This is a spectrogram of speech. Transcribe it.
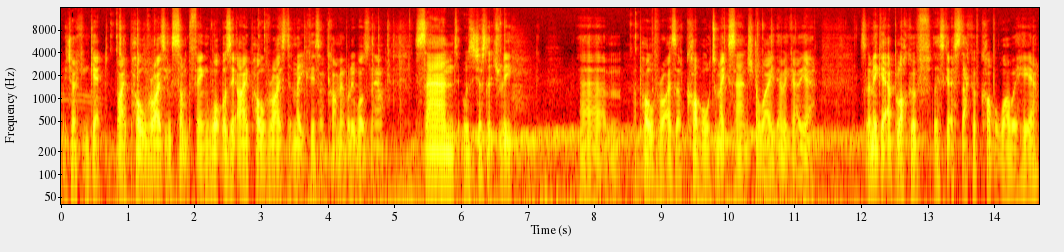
which I can get by pulverizing something. What was it I pulverized to make this? I can't remember what it was now. Sand was just literally um, a pulverizer, cobble to make sand straight away. There we go. Yeah. So let me get a block of. Let's get a stack of cobble while we're here.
